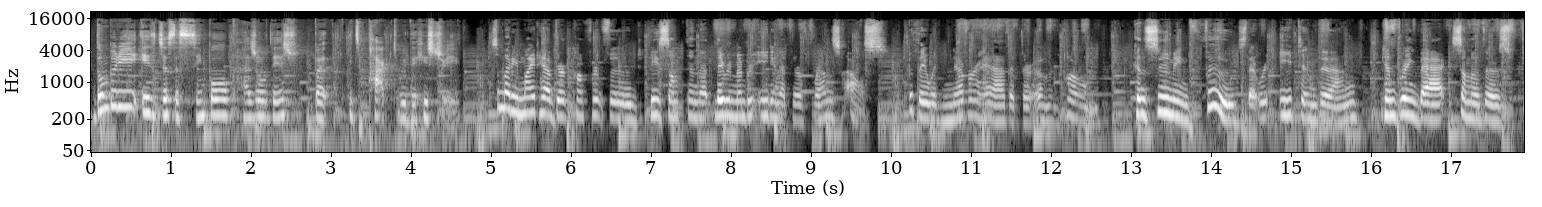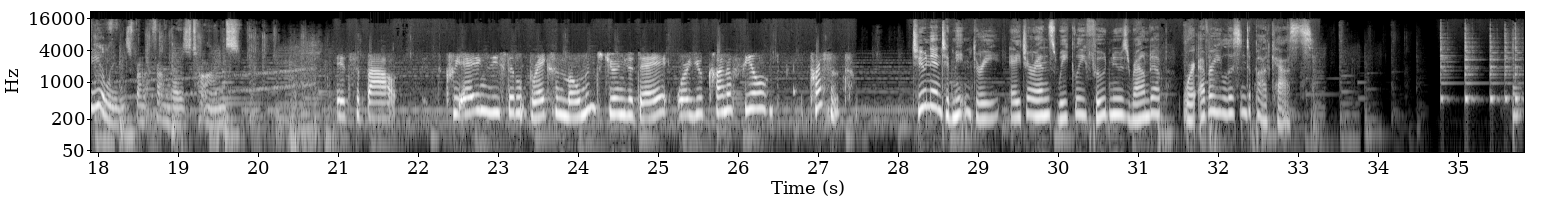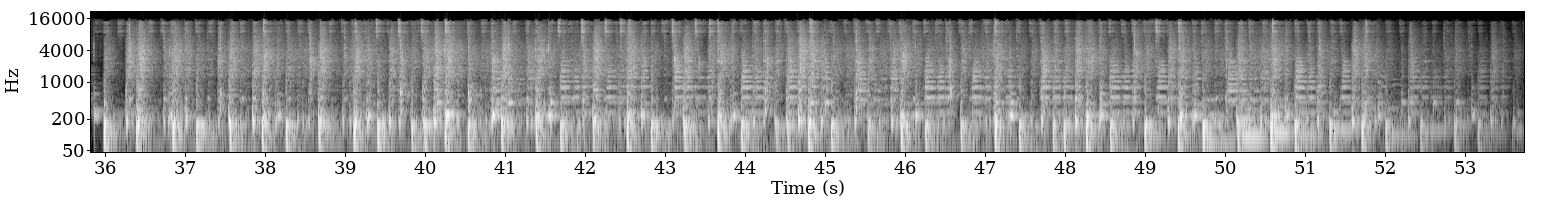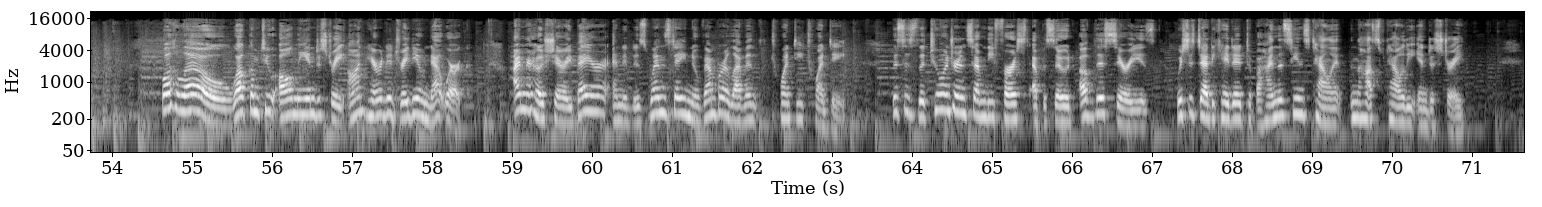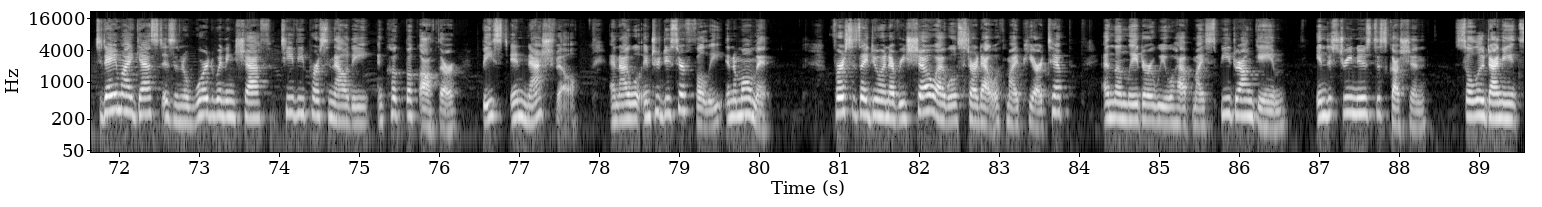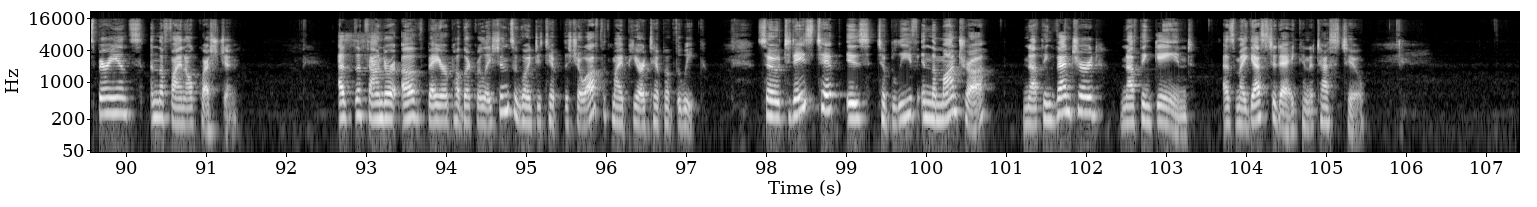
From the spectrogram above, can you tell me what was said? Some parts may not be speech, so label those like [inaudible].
Donburi is just a simple, casual dish, but it's packed with the history. Somebody might have their comfort food be something that they remember eating at their friend's house, but they would never have at their own home. Consuming foods that were eaten then can bring back some of those feelings from, from those times. It's about creating these little breaks and moments during the day where you kind of feel present. Tune in to Meat and Three, HRN's weekly food news roundup, wherever you listen to podcasts. Well, hello. Welcome to All in the Industry on Heritage Radio Network. I'm your host, Shari Bayer, and it is Wednesday, November 11th, 2020. This is the 271st episode of this series, which is dedicated to behind the scenes talent in the hospitality industry. Today, my guest is an award winning chef, TV personality, and cookbook author based in Nashville, and I will introduce her fully in a moment. First, as I do in every show, I will start out with my PR tip and then later we will have my speed round game, industry news discussion, solo dining experience, and the final question. As the founder of Bayer Public Relations, I'm going to tip the show off with my PR tip of the week. So today's tip is to believe in the mantra nothing ventured, nothing gained, as my guest today can attest to.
